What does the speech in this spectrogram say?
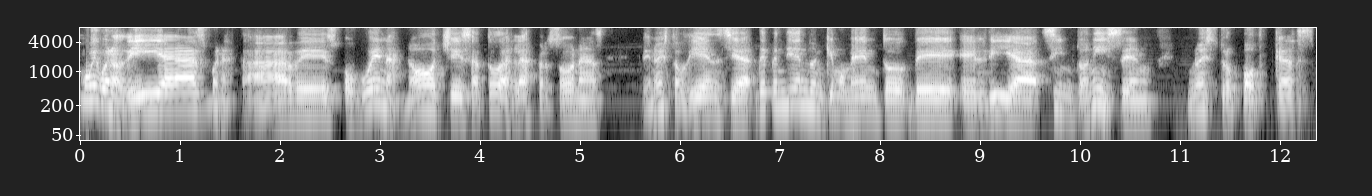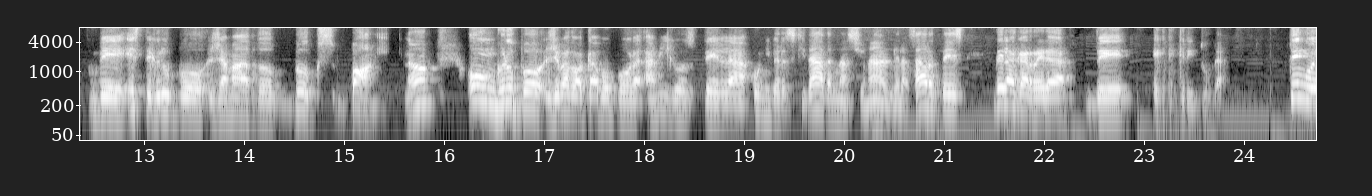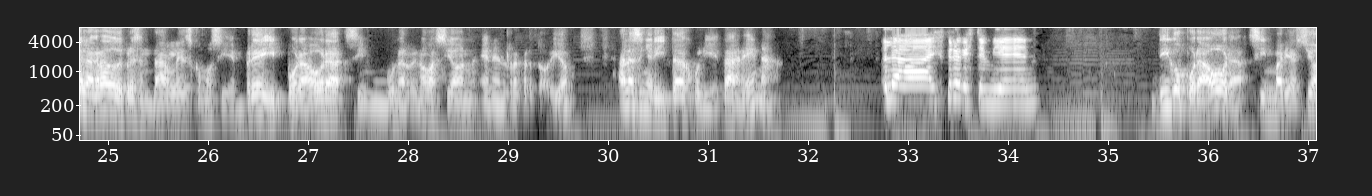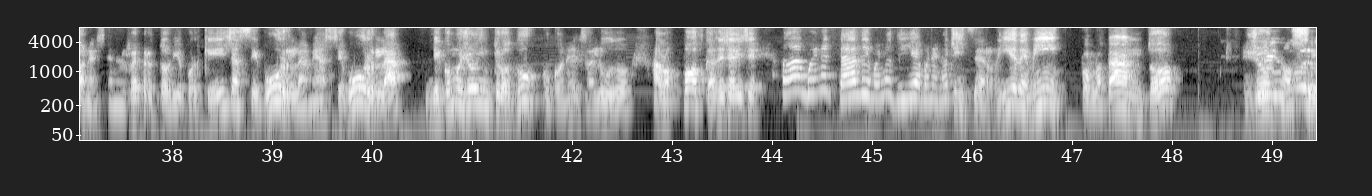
Muy buenos días, buenas tardes o buenas noches a todas las personas de nuestra audiencia, dependiendo en qué momento del día sintonicen nuestro podcast de este grupo llamado Books Bunny, ¿no? Un grupo llevado a cabo por amigos de la Universidad Nacional de las Artes de la carrera de escritura. Tengo el agrado de presentarles, como siempre, y por ahora sin ninguna renovación en el repertorio, a la señorita Julieta Arena. Hola, espero que estén bien. Digo por ahora, sin variaciones en el repertorio, porque ella se burla, me hace burla de cómo yo introduzco con el saludo a los podcasts. Ella dice, ah, buenas tardes, buenos días, buenas noches, y se ríe de mí. Por lo tanto, yo no sé,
